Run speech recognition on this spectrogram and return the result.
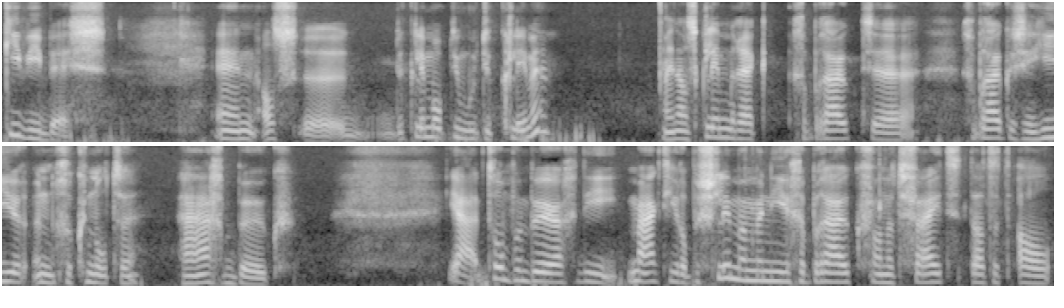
kiwibes. En als, uh, de klimop die moet klimmen. En als klimrek gebruikt, uh, gebruiken ze hier een geknotte haagbeuk. Ja, Trompenburg die maakt hier op een slimme manier gebruik van het feit dat het al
